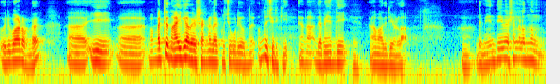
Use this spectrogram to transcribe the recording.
ഒരുപാടുണ്ട്. ഈ മറ്റ് നായിക വേഷങ്ങളെ കുറിച്ച് കൂടി ഒന്ന് ഒന്ന് ചുരുക്കി. എന്ന ദമയന്തി ആ മാതിരിയുള്ള ദമയന്തി വേഷങ്ങളൊന്നും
